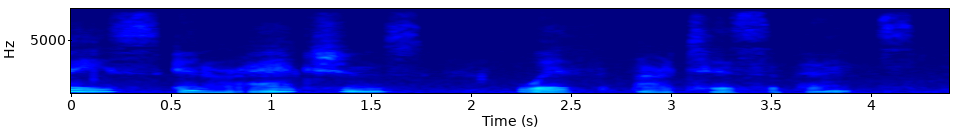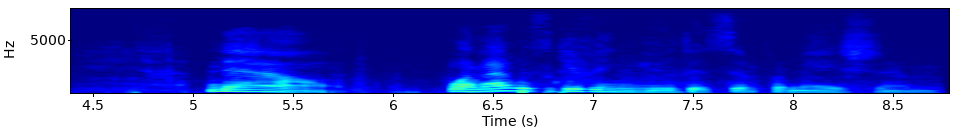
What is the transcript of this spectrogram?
face interactions with participants. Now, while I was giving you this information,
